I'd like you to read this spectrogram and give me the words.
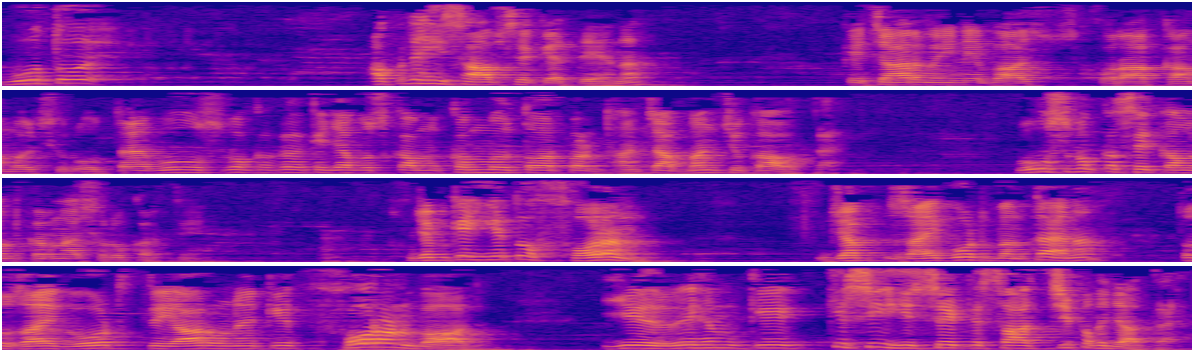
وہ تو اپنے حساب سے کہتے ہیں نا۔ کہ چار مہینے بعد خوراک کا عمل شروع ہوتا ہے، وہ اس وقت کہ جب اس کا مکمل طور پر ڈھانچہ بن چکا ہوتا ہے، وہ اس وقت سے کاؤنٹ کرنا شروع کرتے ہیں۔ جبکہ یہ تو فوراً جب زائگوٹ بنتا ہے نا، تو زائگوٹ تیار ہونے کے فوراً بعد یہ رحم کے کسی حصے کے ساتھ چپک جاتا ہے۔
